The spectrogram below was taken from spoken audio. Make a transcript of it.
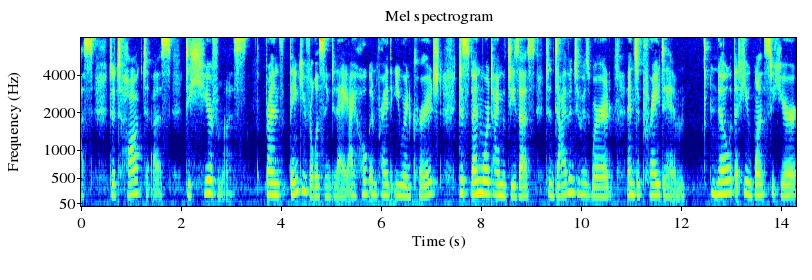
us, to talk to us, to hear from us. Friends, thank you for listening today. I hope and pray that you were encouraged to spend more time with Jesus, to dive into his word, and to pray to him. Know that he wants to hear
